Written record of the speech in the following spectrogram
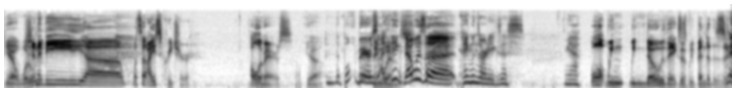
yeah, what Shouldn't we, it be uh, what's an ice creature? Polar bears. Yeah, The polar bears. I Penguins. think that was a penguins already exist. Yeah, Well, we we know they exist. We've been to the zoo.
